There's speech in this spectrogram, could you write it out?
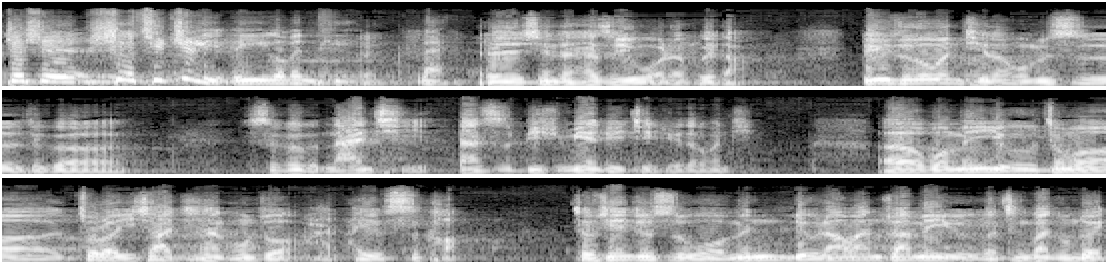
这是社区治理的一个问题。来，呃，现在还是由我来回答。对于这个问题呢，我们是这个是个难题，但是必须面对解决的问题。呃，我们有这么做了以下几项工作，还还有思考。首先就是我们柳浪湾专门有一个城管中队，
